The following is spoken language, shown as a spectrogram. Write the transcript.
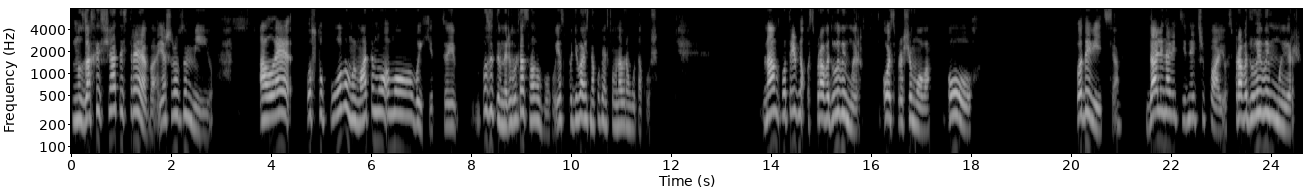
Ну, захищатись треба, я ж розумію. Але поступово ми матимемо вихід. Позитивний результат, слава Богу. Я сподіваюся, на Куп'янському напрямку також. Нам потрібен справедливий мир. Ось про що мова. Ох. Подивіться. Далі навіть не чіпаю. Справедливий мир.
